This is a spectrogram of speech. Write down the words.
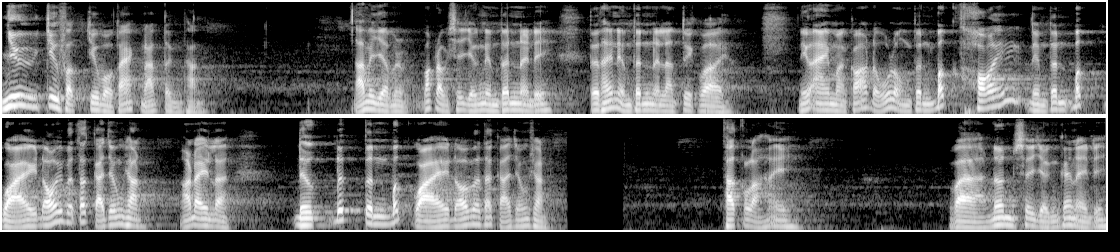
như chư Phật, chư Bồ Tát đã từng thành. Đã, bây giờ mình bắt đầu xây dựng niềm tin này đi. Tôi thấy niềm tin này là tuyệt vời. Nếu ai mà có đủ lòng tin bất thói niềm tin bất hoại đối với tất cả chúng sanh, ở đây là được đức tin bất hoại đối với tất cả chúng sanh. Thật là hay. Và nên xây dựng cái này đi,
